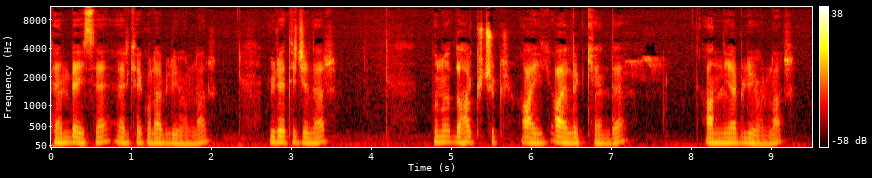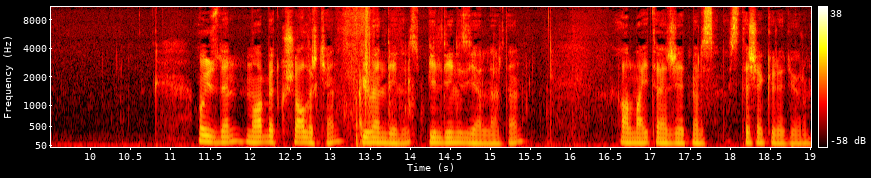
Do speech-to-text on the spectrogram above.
pembe ise erkek olabiliyorlar. Üreticiler bunu daha küçük ay, aylıkken de anlayabiliyorlar. O yüzden muhabbet kuşu alırken güvendiğiniz, bildiğiniz yerlerden almayı tercih etmelisiniz. Teşekkür ediyorum.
